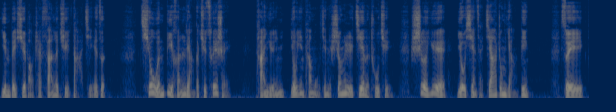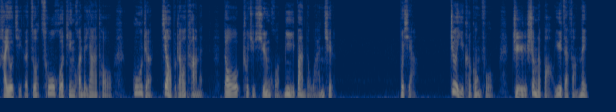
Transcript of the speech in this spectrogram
因被薛宝钗烦了，去打结子；秋纹、碧痕两个去催水；谭云又因他母亲的生日接了出去；麝月又现在家中养病。虽还有几个做粗活听唤的丫头，估着叫不着他们，都出去寻伙觅伴的玩去了。不想。这一刻功夫，只剩了宝玉在房内。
